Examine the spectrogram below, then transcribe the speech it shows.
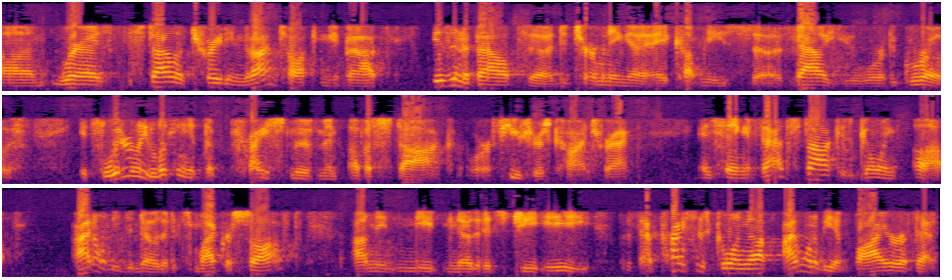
Um, whereas the style of trading that I'm talking about isn't about uh, determining a, a company's uh, value or the growth. It's literally looking at the price movement of a stock or a futures contract and saying if that stock is going up, I don't need to know that it's Microsoft. I don't need to know that it's GE. But if that price is going up, I want to be a buyer of that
